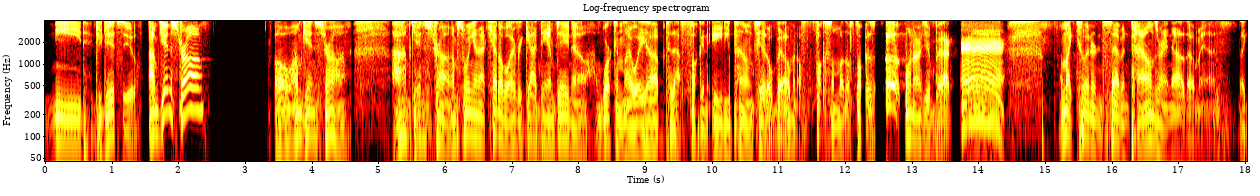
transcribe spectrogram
need jujitsu. I'm getting strong. Oh, I'm getting strong. I'm getting strong. I'm swinging that kettlebell every goddamn day now. I'm working my way up to that fucking 80 pound kettlebell. I'm going to fuck some motherfuckers up when I get back. I'm like 207 pounds right now, though, man. Like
